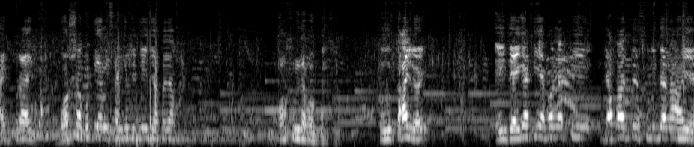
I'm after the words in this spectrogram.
আজ প্রায় বর্ষা প্রতি আমি সাইকেলটি নিয়ে যাতায়াত অসুবিধা ভোগ করছি। শুধু তাই নয়, এই জায়গাটি এখন একটি যাতায়াতের সুবিধা না হয়ে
